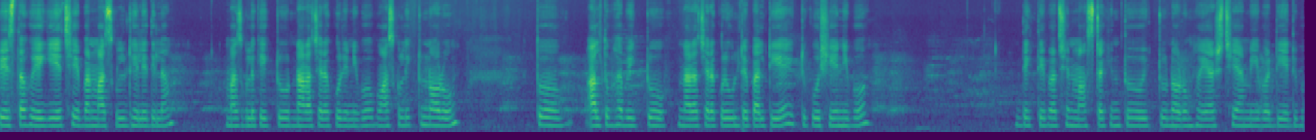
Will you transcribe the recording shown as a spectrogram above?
ব্রেস্তা হয়ে গিয়েছে, এবার মাছগুলো ঢেলে দিলাম। মাছগুলোকে একটু নাড়াচাড়া করে নিব। মাছগুলো একটু নরম, তো আলতোভাবে একটু নাড়াচাড়া করে উল্টে পাল্টিয়ে একটু কষিয়ে নিব। দেখতে পাচ্ছেন মাছটা কিন্তু একটু নরম হয়ে আসছে, আমি এবার দিয়ে দিব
